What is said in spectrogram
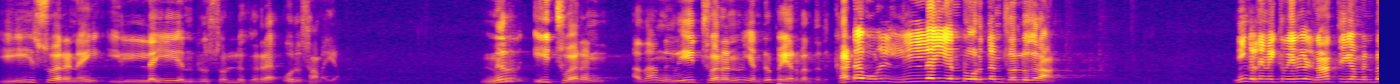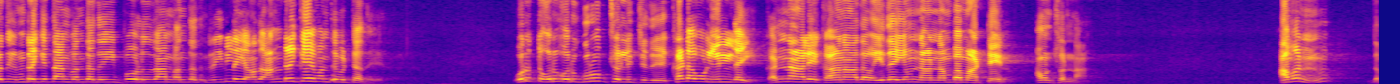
ஈஸ்வரனை இல்லை என்று சொல்லுகிற ஒரு சமயம். நிர் ஈஸ்வரன் அதான் நிரீஸ்வரன் என்று பெயர் வந்தது. கடவுள் இல்லை என்று ஒருத்தன் சொல்லுகிறான். நீங்கள் நினைக்கிறீர்கள் நாத்திகம் என்பது இன்றைக்கு தான் வந்தது இப்பொழுது தான் வந்தது என்று. இல்லை அது அன்றைக்கே வந்து விட்டது. ஒரு ஒரு ஒரு குரூப் சொல்லிச்சுது கடவுள் இல்லை கண்ணாலே காணாத இதையும் நான் நம்ப மாட்டேன் அவன் சொன்னான். அவன் இந்த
